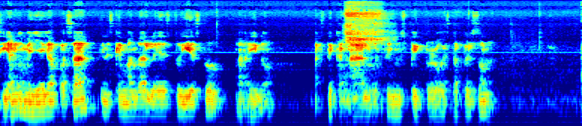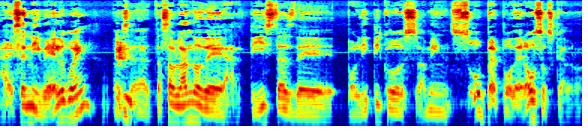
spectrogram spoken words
si algo me llega a pasar, tienes que mandarle esto y esto, ahí no, a este canal o a este newspaper o a esta persona. A ese nivel, güey. O sea, estás hablando de artistas, de políticos, I mean, súper poderosos, cabrón.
